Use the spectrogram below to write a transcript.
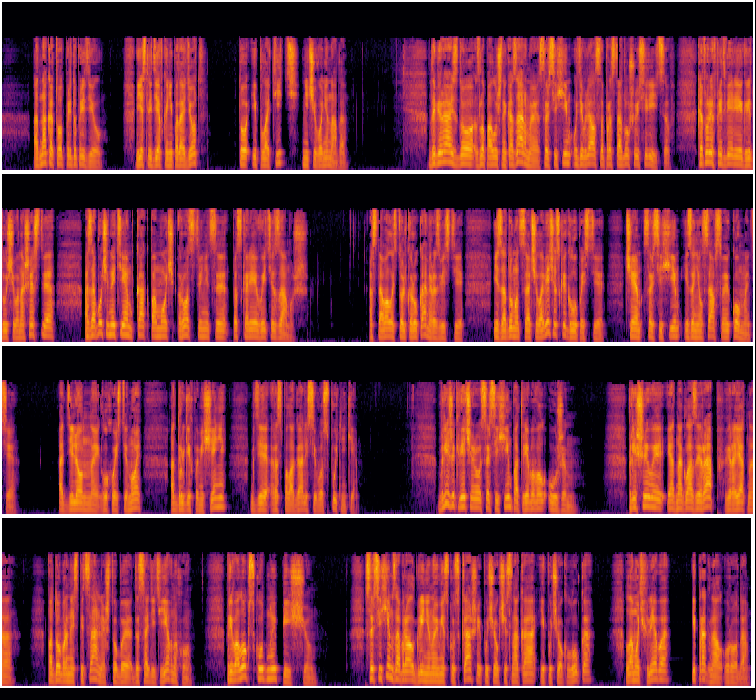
Однако тот предупредил. Если девка не подойдет, то и платить ничего не надо. Добираясь до злополучной казармы, Сарсихим удивлялся простодушию сирийцев, которые в преддверии грядущего нашествия озабочены тем, как помочь родственнице поскорее выйти замуж. Оставалось только руками развести и задуматься о человеческой глупости, чем Сарсихим и занялся в своей комнате, отделенной глухой стеной от других помещений, где располагались его спутники. Ближе к вечеру Сарсихим потребовал ужин. Плешивый и одноглазый раб, вероятно, подобранный специально, чтобы досадить Евнуху, приволок скудную пищу. Сарсихим забрал глиняную миску с кашей, пучок чеснока и пучок лука, ломоть хлеба и прогнал урода.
